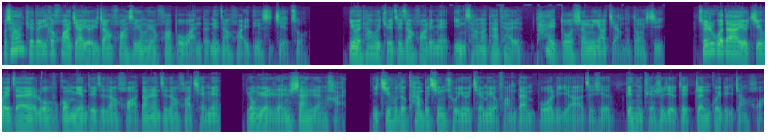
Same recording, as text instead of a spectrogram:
我常常觉得，一个画家有一张画是永远画不完的，那张画一定是杰作，因为他会觉得这张画里面隐藏了他太太多生命要讲的东西。所以，如果大家有机会在罗浮宫面对这张画，当然这张画前面永远人山人海。你几乎都看不清楚，因为前面有防弹玻璃啊，这些变成全世界最珍贵的一张画。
